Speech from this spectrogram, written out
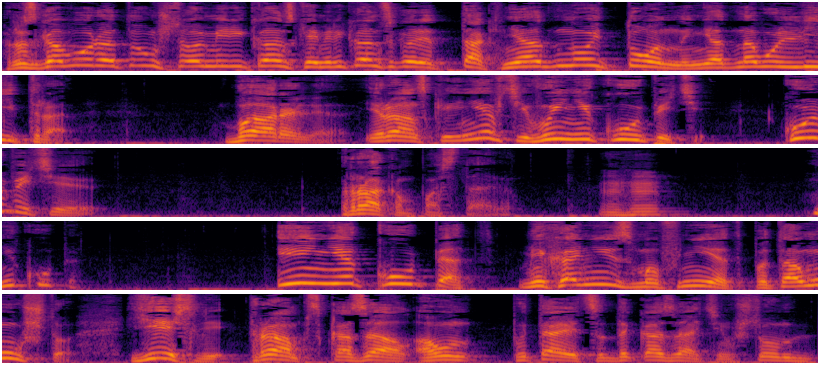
Разговоры о том, что американские, американцы говорят, так, ни одной тонны, ни одного литра барреля иранской нефти вы не купите. Купите, раком поставил. Угу. Не купят. И не купят. Механизмов нет, потому что если Трамп сказал, а он пытается доказать им, что он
